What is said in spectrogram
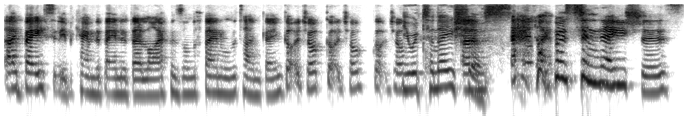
I basically became the bane of their life and was on the phone all the time going, got a job, got a job, got a job. You were tenacious. Um, I was tenacious,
